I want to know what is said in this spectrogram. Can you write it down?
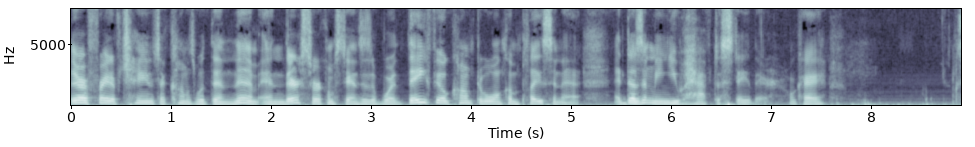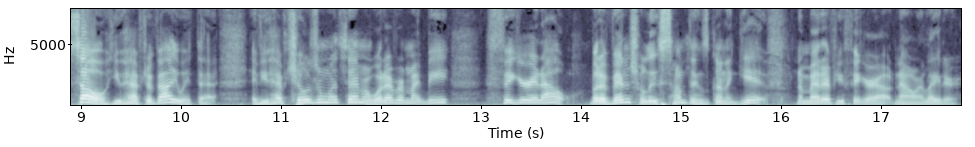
They're afraid of change that comes within them and their circumstances of where they feel comfortable and complacent at. It doesn't mean you have to stay there, okay? So you have to evaluate that. If you have children with them or whatever it might be, figure it out. But eventually something's going to give, no matter if you figure out now or later.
